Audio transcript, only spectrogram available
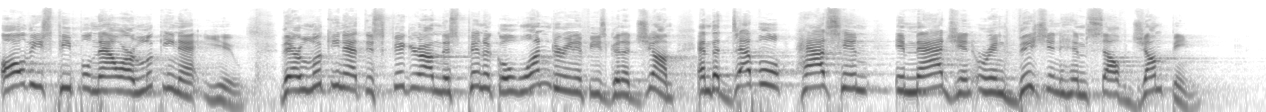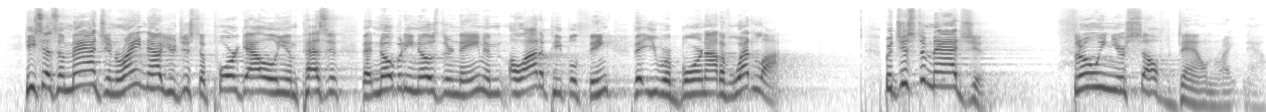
all these people now are looking at you. They're looking at this figure on this pinnacle, wondering if he's going to jump. And the devil has him imagine or envision himself jumping. He says, Imagine right now you're just a poor Galilean peasant that nobody knows their name, and a lot of people think that you were born out of wedlock. But just imagine throwing yourself down right now.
